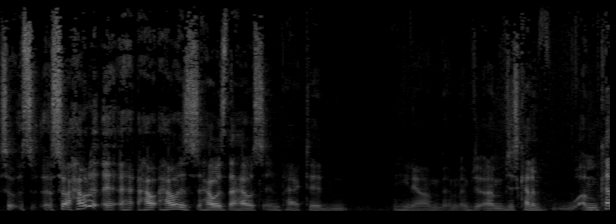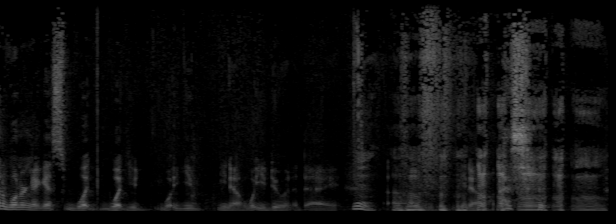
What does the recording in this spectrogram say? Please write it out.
So, so how, do, uh, how, how is how is the house impacted? You know, I'm, I'm, I'm just kind of I'm kind of wondering, I guess, what, what you what you you know what you do in a day. Um, you know,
